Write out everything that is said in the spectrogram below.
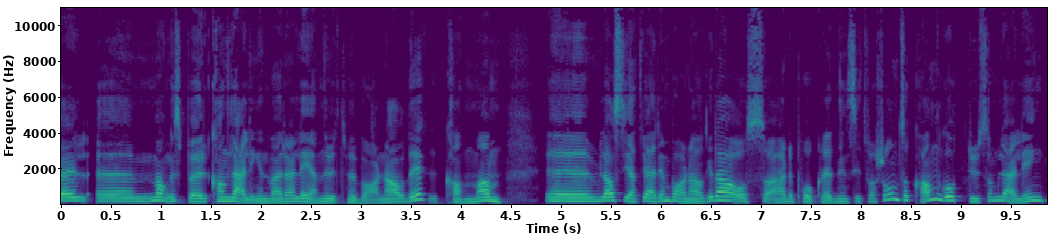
Eh, mange spør kan lærlingen være alene ute med barna, og det kan man. Eh, la oss si at vi er i en barnehage, da, og så er det påkledningssituasjon. Så kan godt du som lærling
